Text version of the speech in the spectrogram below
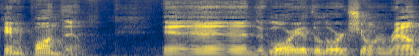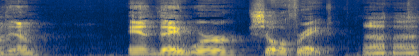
came upon them and the glory of the Lord shone around them, and they were so afraid. Uh-huh.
